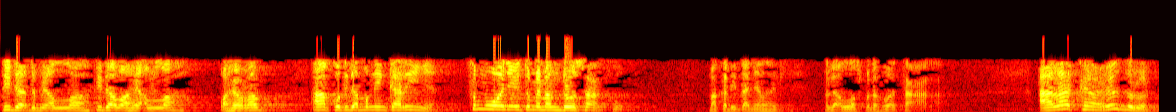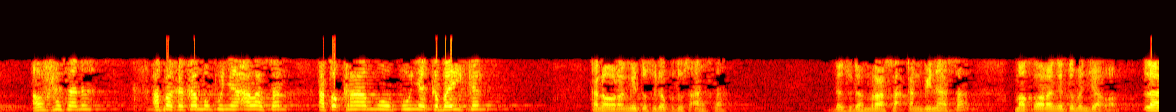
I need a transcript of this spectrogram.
tidak demi Allah, tidak wahai Allah, wahai Rab, aku tidak mengingkarinya. Semuanya itu memang dosaku. Maka ditanya lagi oleh Allah Subhanahu wa taala. Alaka udrun aw hasanah? Apakah kamu punya alasan atau kamu punya kebaikan? Karena orang itu sudah putus asa dan sudah merasakan binasa, maka orang itu menjawab, "La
